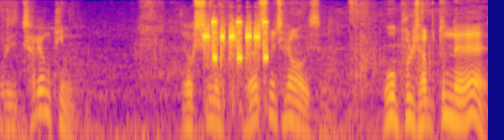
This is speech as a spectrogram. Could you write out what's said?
우리 촬영팀 열심히 열심히 촬영하고 있습니다. 오 불 잘 붙었네.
